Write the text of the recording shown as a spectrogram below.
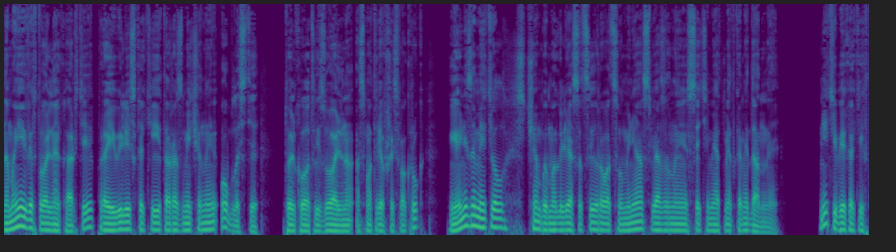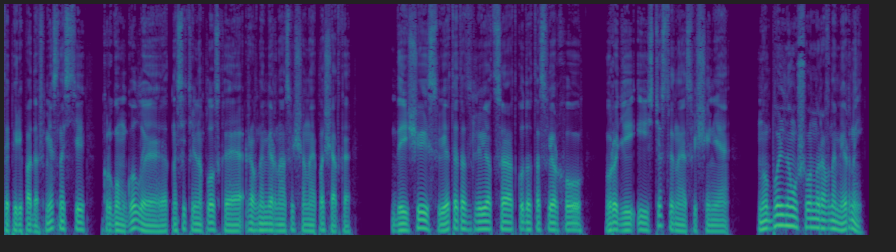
На моей виртуальной карте проявились какие-то размеченные области, только вот визуально осмотревшись вокруг, я не заметил, с чем бы могли ассоциироваться у меня связанные с этими отметками данные. Ни тебе каких-то перепадов местности, кругом голая, относительно плоская, равномерно освещенная площадка. Да еще и свет этот льется откуда-то сверху, вроде и естественное освещение, но больно уж он равномерный.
